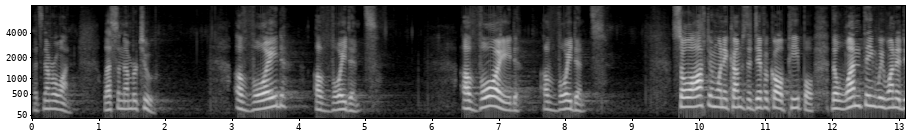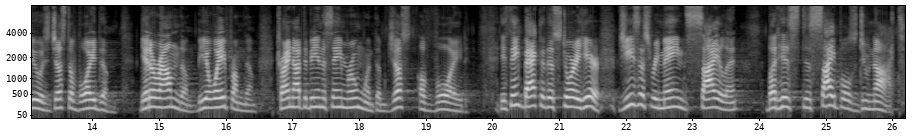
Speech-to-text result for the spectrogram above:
That's number one. Lesson number two avoid avoidance. Avoid avoidance. So often, when it comes to difficult people, the one thing we want to do is just avoid them, get around them, be away from them, try not to be in the same room with them, just avoid. You think back to this story here. Jesus remained silent, but his disciples do not.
